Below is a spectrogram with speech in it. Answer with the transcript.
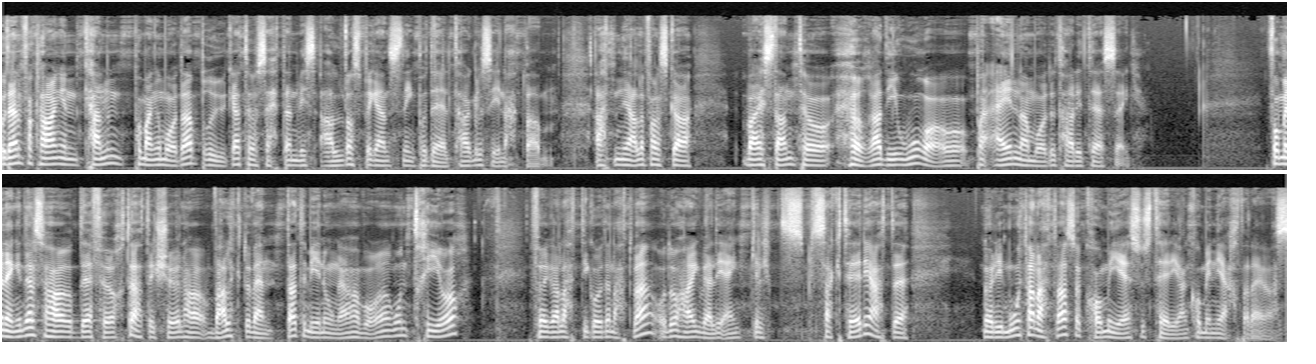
Og Den forklaringen kan en på mange måter bruke til å sette en viss aldersbegrensning på deltakelse i nattverden. At en i alle fall skal være i stand til å høre de ordene og på en eller annen måte ta de til seg. For min egen del så har det ført til at jeg sjøl har valgt å vente til mine unger har vært rundt tre år før jeg har latt de gå til nattverd. Og da har jeg veldig enkelt sagt til dem at eh, når de mottar nattverd, så kommer Jesus til dem. Han kommer inn i hjertet deres.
